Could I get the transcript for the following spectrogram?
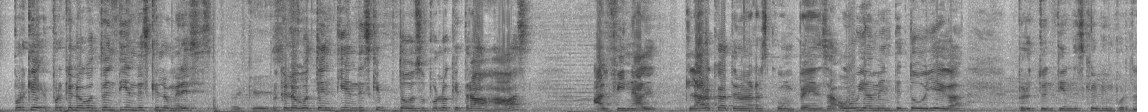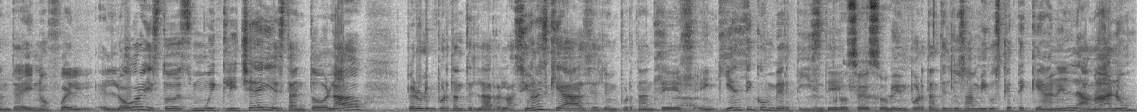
Porque, porque luego tú entiendes que lo mereces. Ok. Porque luego te entiendes que todo eso por lo que trabajabas, al final, claro que va a tener una recompensa, obviamente todo llega, pero tú entiendes que lo importante ahí no fue el, el logro y esto es muy cliché y está en todo lado, pero lo importante es las relaciones que haces, lo importante es en quién te convertiste, El proceso. lo importante es los amigos que te quedan en la mano,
